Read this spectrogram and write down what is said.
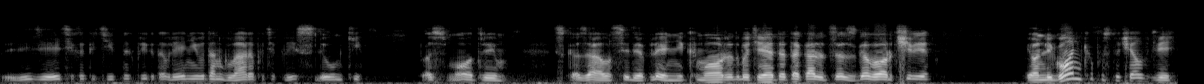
При виде этих аппетитных приготовлений у Данглара потекли слюнки. «Посмотрим», — сказал себе пленник, — «может быть, этот окажется сговорчивее». И он легонько постучал в дверь.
